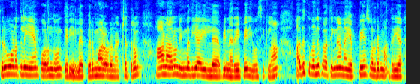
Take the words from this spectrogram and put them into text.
திருவோணத்தில் ஏன் பிறந்தோன்னு தெரியல பெருமாளோட நட்சத்திரம் ஆனாலும் நிம்மதியாக இல்லை அப்படின்னு நிறைய பேர் யோசிக்கலாம். அதுக்கு வந்து பார்த்திங்கன்னா நான் எப்பயும் சொல்கிற மாதிரியாக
